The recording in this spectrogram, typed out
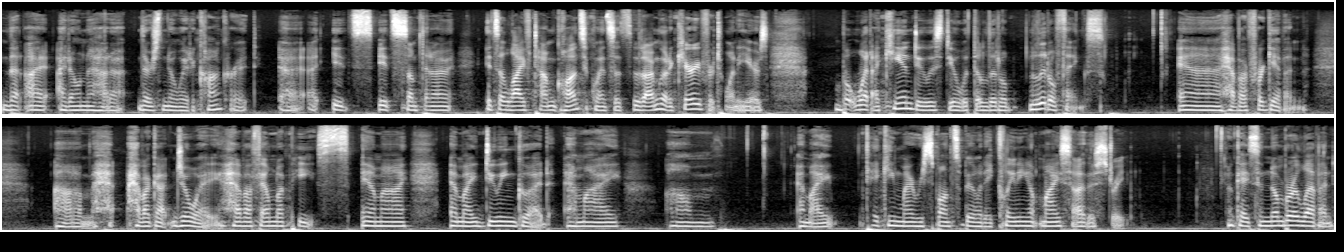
that I, I don't know how to, there's no way to conquer it. Uh, it's it's something I it's a lifetime consequence that I'm going to carry for 20 years. But what I can do is deal with the little little things. Uh, have I forgiven? um, ha- have I got joy? Have I found my peace? Am I am I doing good? Am I um, am I taking my responsibility, cleaning up my side of the street? Okay, so number 11,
